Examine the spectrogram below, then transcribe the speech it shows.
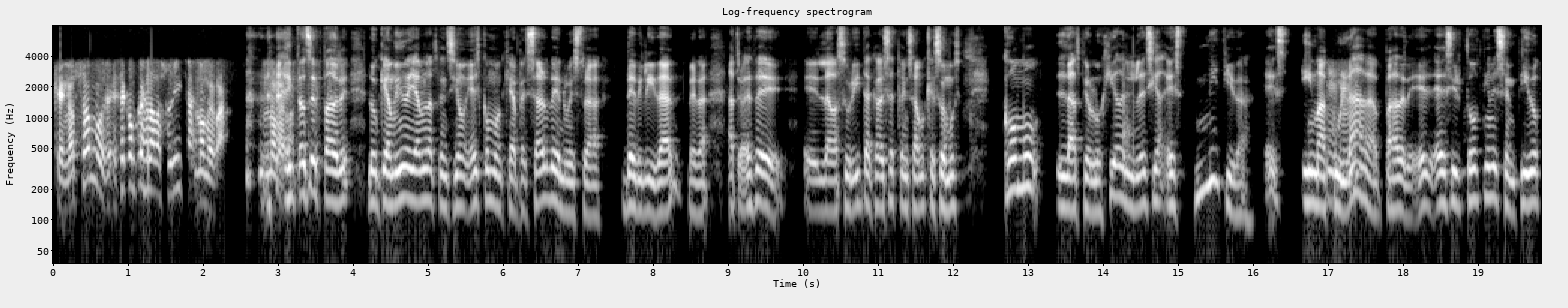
que, no somos, ese complejo de la basurita no me va. Entonces, padre, lo que a mí me llama la atención es como que a pesar de nuestra debilidad, ¿verdad? A través de eh, la basurita que a veces pensamos que somos, cómo la teología de la iglesia es nítida, es inmaculada, Padre. Es, decir, todo tiene sentido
